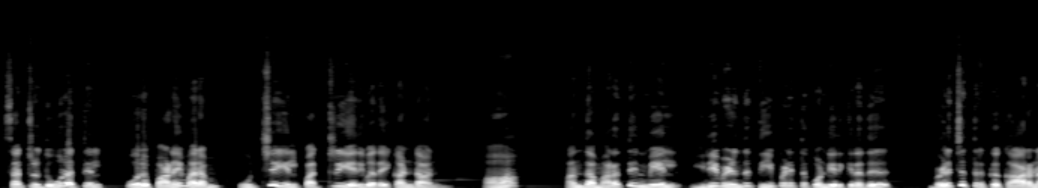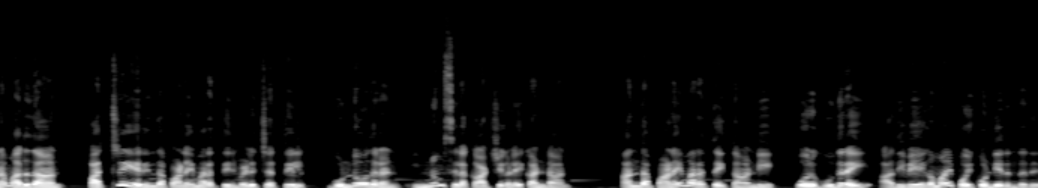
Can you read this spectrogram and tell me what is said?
சற்று தூரத்தில் ஒரு பனைமரம் உச்சியில் பற்றி எரிவதை கண்டான். ஆ அந்த மரத்தின் மேல் இடி விழுந்து தீப்பிடித்துக் கொண்டிருக்கிறது. வெளிச்சத்திற்கு காரணம் அதுதான். பற்றி எரிந்த பனைமரத்தின் வெளிச்சத்தில் குண்டோதரன் இன்னும் சில காட்சிகளை கண்டான். அந்த பனைமரத்தை தாண்டி ஒரு குதிரை அதிவேகமாய் போய்க் கொண்டிருந்தது.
